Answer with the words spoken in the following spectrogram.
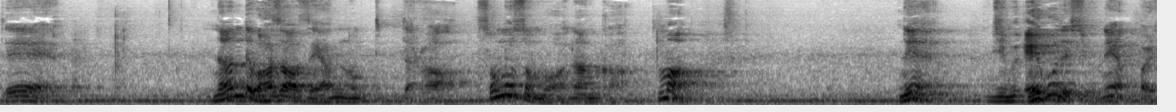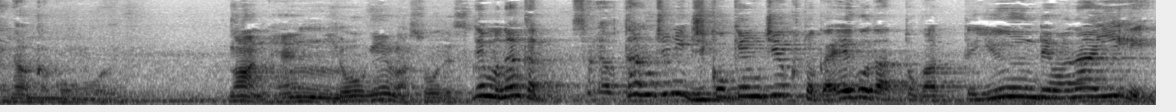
てなんでわざわざやるのって言ったらそもそもはなんかまあね自分エゴですよねやっぱりなんかこまあね、うん。表現はそうですうでもなんかそれを単純に自己顕示欲とかエゴだとかっていうんではない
